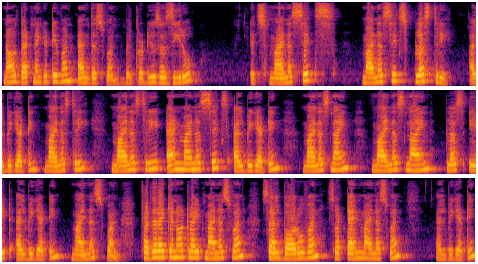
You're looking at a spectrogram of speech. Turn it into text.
Now that negative 1 and this one will produce a 0. It's minus 6, minus 6 plus 3, I'll be getting minus 3 minus 3 and minus 6 I'll be getting minus 9 minus 9 plus 8 I'll be getting minus 1 further I cannot write minus 1 so I'll borrow 1 so 10 minus 1 I'll be getting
